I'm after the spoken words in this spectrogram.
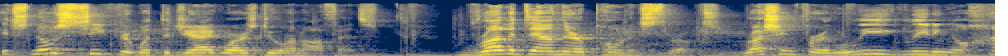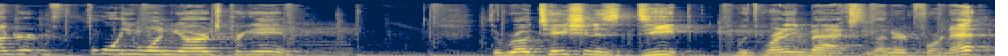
It's no secret what the Jaguars do on offense run it down their opponents' throats, rushing for a league leading 141 yards per game. The rotation is deep with running backs Leonard Fournette,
